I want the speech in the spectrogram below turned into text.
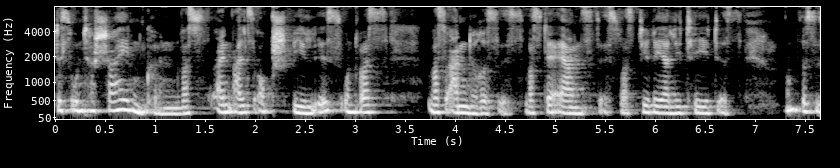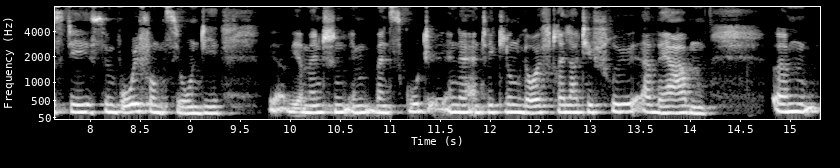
das unterscheiden können, was ein Als-Ob-Spiel ist und was was anderes ist, was der Ernst ist, was die Realität ist. Und das ist die Symbolfunktion, die wir, wir Menschen, wenn es gut in der Entwicklung läuft, relativ früh erwerben. Ähm,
